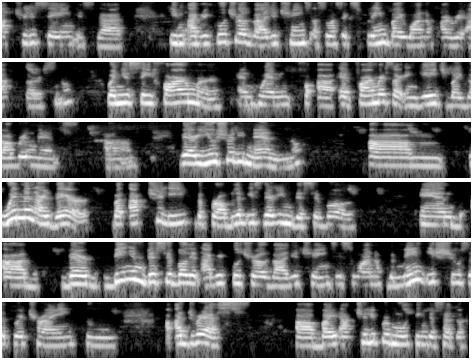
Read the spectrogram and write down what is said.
actually saying is that in agricultural value chains, as was explained by one of our reactors, no? when you say farmer and when uh, and farmers are engaged by governments, um, they're usually men. No? Um, women are there, but actually the problem is they're invisible. And uh, they're being invisible in agricultural value chains is one of the main issues that we're trying to address uh, by actually promoting the set of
